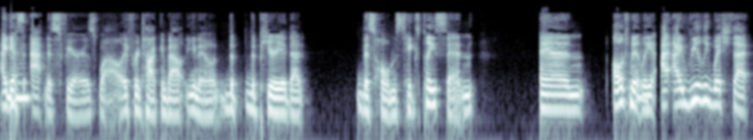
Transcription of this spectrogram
I guess, Mhm. atmosphere as well. If we're talking about, you know, the the period that this Holmes takes place in. And ultimately, I, I really wish that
